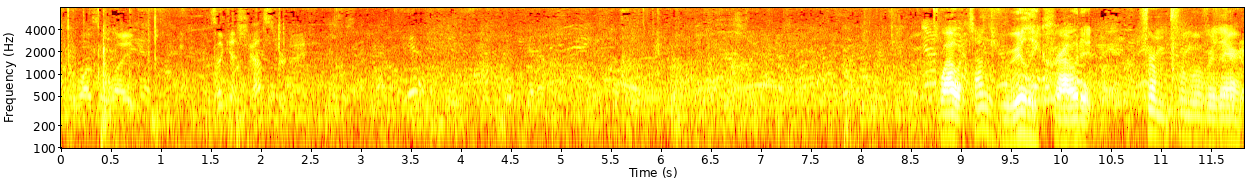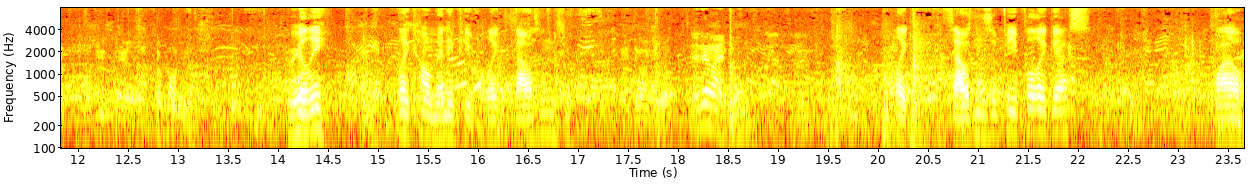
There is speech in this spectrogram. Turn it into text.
It wasn't like. It was like it's yesterday. Wow, it sounds really crowded from from over there. Really? Like how many people? Like thousands? Or, How you doing? like thousands of people, I guess. Wow.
